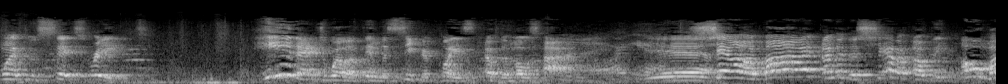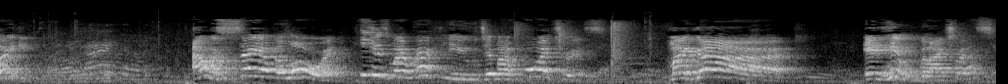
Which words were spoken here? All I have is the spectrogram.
1 through 6 reads, He that dwelleth in the secret place of the Most High Yeah. shall abide under the shadow of the Almighty. I will say of the Lord, He is my refuge and my fortress, my God. In Him will I trust.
